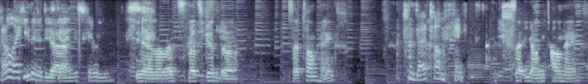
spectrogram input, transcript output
I don't like either of these Yeah. guys. They scare me. yeah, no, that's that's good though. Is that Tom Hanks? Is that Tom Hanks? Is that young Tom Hanks?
